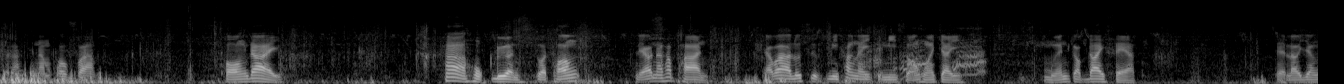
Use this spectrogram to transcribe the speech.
กำลังจะนำเข้าฟาร์มท้องได้ห้าหกเดือนตรวจท้องแล้วนะครับผ่าน แต่ว่ารู้สึกมีข้างในจะมีสองหัวใจ เหมือนกับได้แฝดแต่เรายัง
